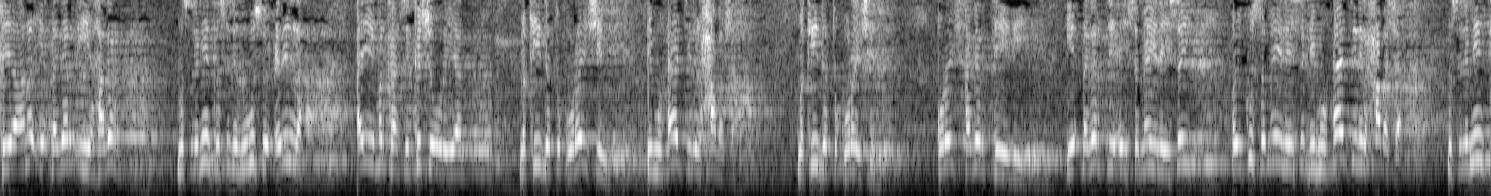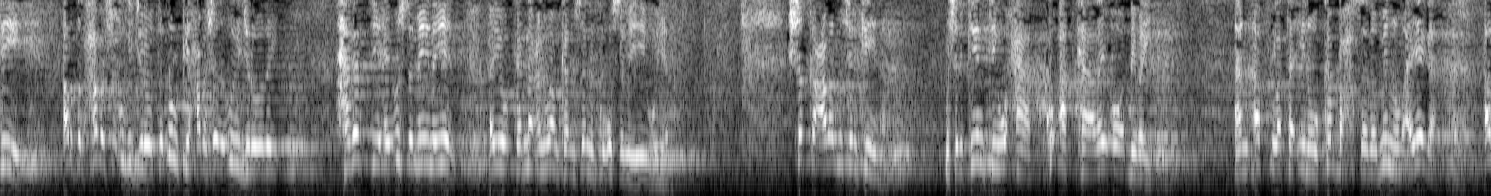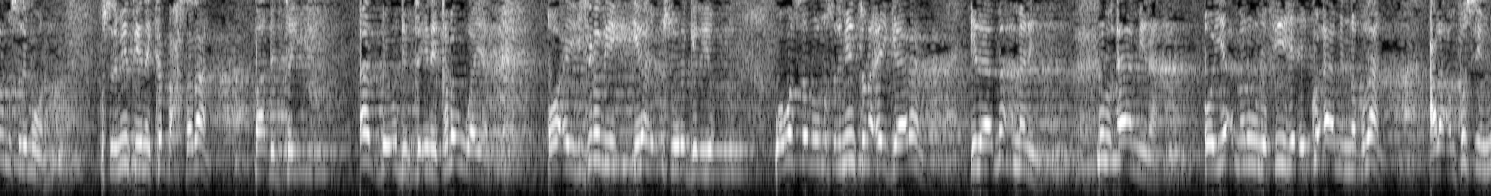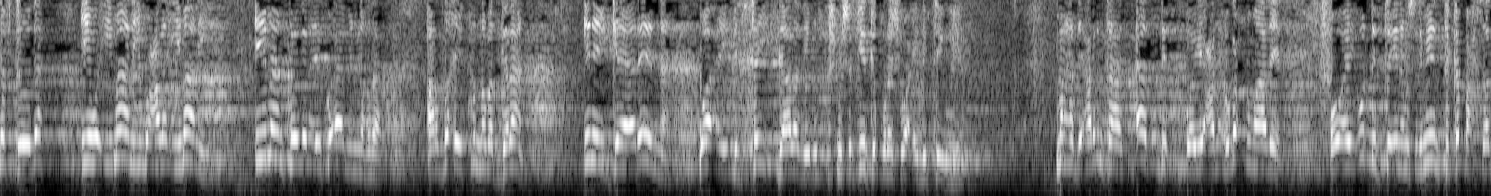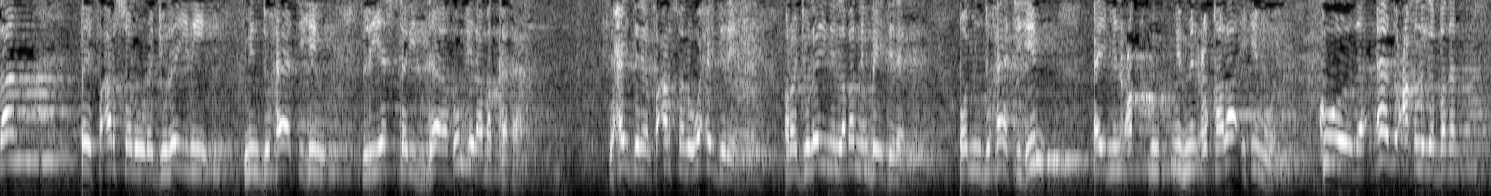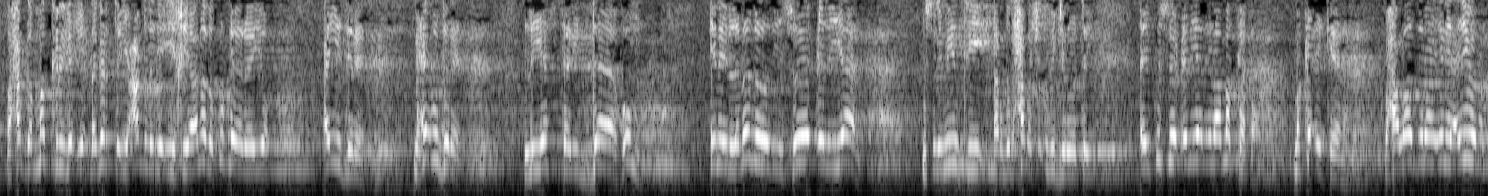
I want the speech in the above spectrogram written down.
khiyaano iyo dhagar iyo hagar muslimiinta sidii lagu soo celin lahaa ayay markaasi ka showrayaan makiidatu qurayshin bimuhaajiri alxabasha makiidatu qurayshin. Quraysh hagarteedii iyo dhagartii ay samaynaysay ay ku samaynaysay bimuhaajiri alxabasha muslimiintii ardalxabasha u hijrootay dhulkii xabashada u hijrooday hagartii ay u samaynayeen ayuu kana cinwaanka musanifku u sameeyey weyaan shaqa cala lmushrikiina mushrikiintii waxaa ku adkaaday oo dhibay an aflata inuu ka baxsado minhum ayaga almuslimuuna. Muslimiintii inay ka baxsadaan baa dhibtay. Aad bay u dhibtay inay qaban waayaan oo ay hijradii ilaahay u suurogeliyo wa wasaluu muslimiintuna ay gaaraan ilaa ma'manin dhul aamina oo ya'manuuna fiihi ay ku aamin noqdaan calaa anfusihim naftooda iyo wa iimaanihim wa calaa iimaanihim iimaankoodana ay ku aamin noqdaan ardo ay ku nabadgalaan inay gaareenna waa ay dhibtay gaaladii mushrikiintii quraysh waa ay dhibtay weeyaan. Mar hadday arrintaas aad yani uga xumaadeen oo ay u dhibtay inay muslimiinta ka baxsadaan bay fa arsaluu rajulayni min duhaatihim liyastariddaahum ilaa makkata waxay direen fa arsaluu waxay direen rajulayni laba nin bay direen oo min duhaatihim ay min cuqalaa'ihim wey kuwooda aad u caqliga badan oo xagga makriga iyo dhagarta iyo caqliga iyo khiyaanada ku dheereeyo ayay direen. Maxay u direen? Liyastariddaahum inay labadoodii soo celiyaan. Muslimiintii ardulxabash u hijrootay ay ku soo celiyaan ilaa makkata maka ay keenaan. Waxaa loo diraa inay ayaguna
